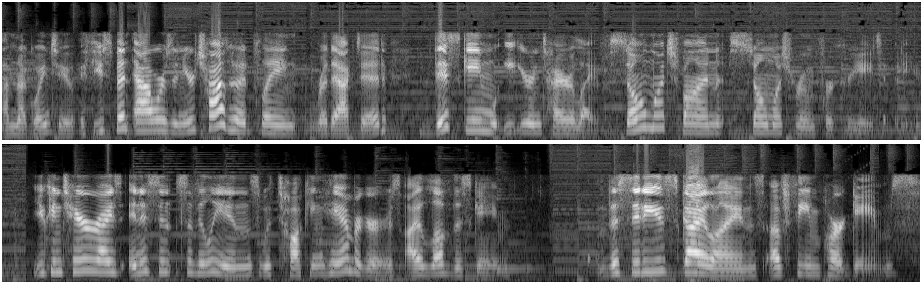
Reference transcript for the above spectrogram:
I'm not going to. If you spent hours in your childhood playing Redacted, This game will eat your entire life. So much fun, so much room for creativity. You can terrorize innocent civilians with talking hamburgers. I love this game. The Cities: Skylines of theme park games.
